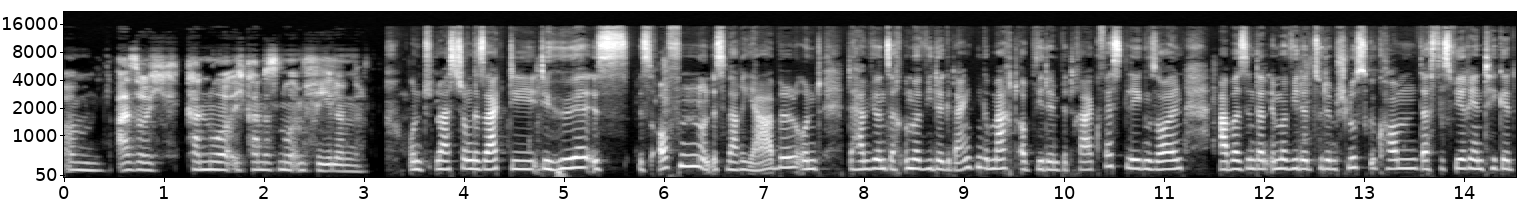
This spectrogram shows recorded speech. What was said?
Ähm, also ich kann nur, ich kann das nur empfehlen. Und du hast schon gesagt, die, die Höhe ist, ist offen und ist variabel. Und da haben wir uns auch immer wieder Gedanken gemacht, ob wir den Betrag festlegen sollen, aber sind dann immer wieder zu dem Schluss gekommen, dass das Ferienticket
